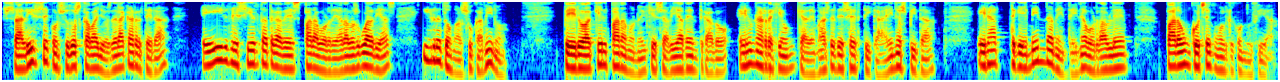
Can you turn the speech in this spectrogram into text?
Salirse con sus dos caballos de la carretera e ir desierta a través para bordear a los guardias y retomar su camino. Pero aquel páramo en el que se había adentrado era una región que, además de desértica e inhóspita, era tremendamente inabordable para un coche como el que conducía.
